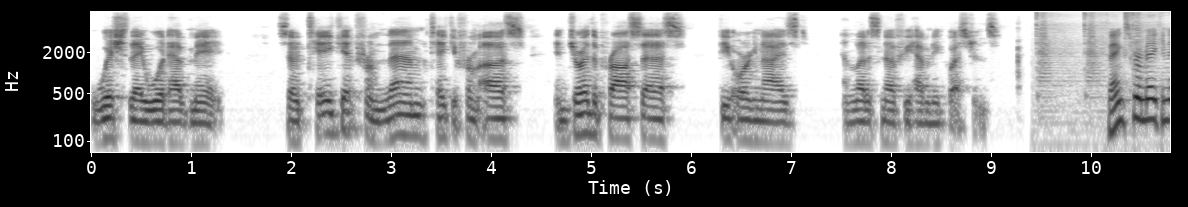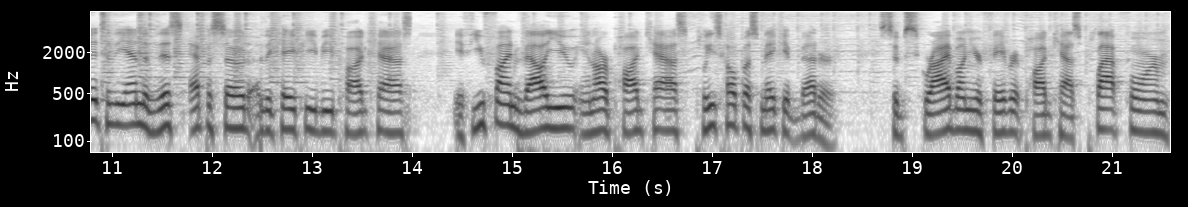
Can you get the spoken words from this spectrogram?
wish they would have made. So take it from them, take it from us, enjoy the process, be organized, and let us know if you have any questions. Thanks for making it to the end of this episode of the KPB podcast. If you find value in our podcast, please help us make it better subscribe on your favorite podcast platform,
